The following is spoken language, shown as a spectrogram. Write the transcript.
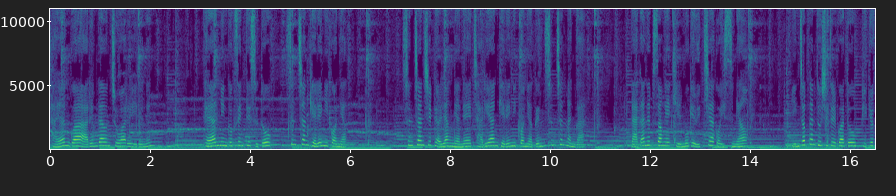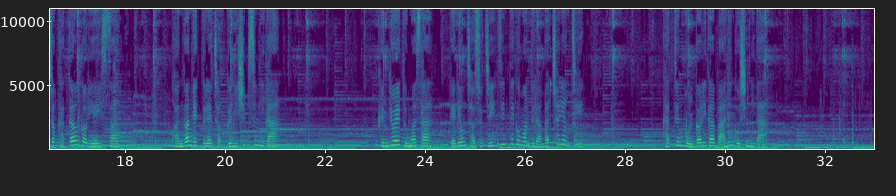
자연과 아름다운 조화를 이루는 대한민국 생태수도 순천 계랭이 권역. 순천시 별량면에 자리한 계랭이 권역은 순천만과 나간읍성의 길목에 위치하고 있으며 인접한 도시들과도 비교적 가까운 거리에 있어 관광객들의 접근이 쉽습니다. 근교의 동화사, 대룡 저수지, 생태공원 드라마 촬영지 같은 볼거리가 많은 곳입니다.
